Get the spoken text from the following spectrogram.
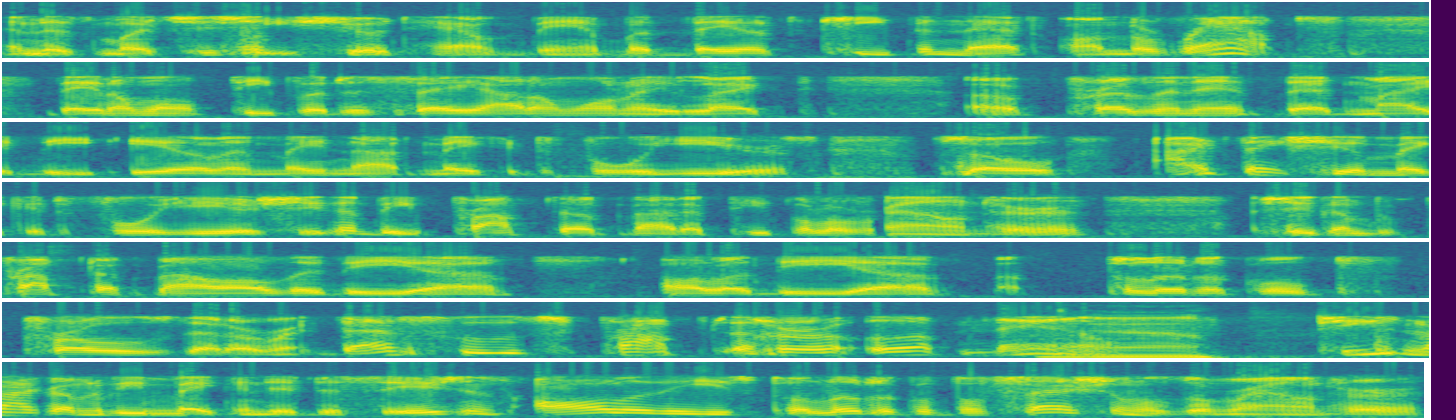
and as much as she should have been. But they are keeping that on the wraps. They don't want people to say, "I don't want to elect a president that might be ill and may not make it to four years." So I think she'll make it four years. She's going to be propped up by the people around her. She's going to be propped up by all of the uh, all of the uh, political pros that are. That's who's propped her up now. Yeah. She's not going to be making the decisions. All of these political professionals around her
